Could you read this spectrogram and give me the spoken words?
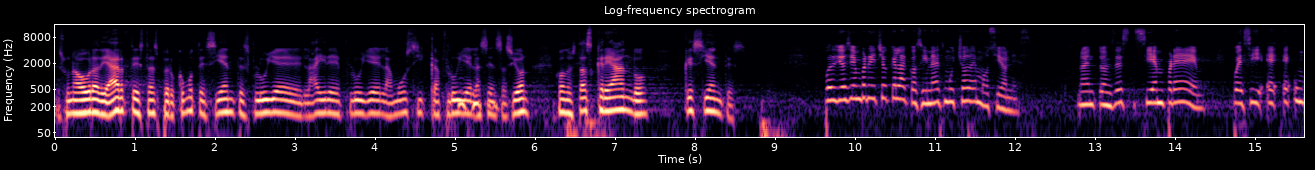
es una obra de arte, estás, pero ¿cómo te sientes? Fluye el aire, fluye la música, fluye la sensación. Cuando estás creando, ¿qué sientes? Pues yo siempre he dicho que la cocina es mucho de emociones, ¿no? Entonces siempre, pues sí, eh, eh,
